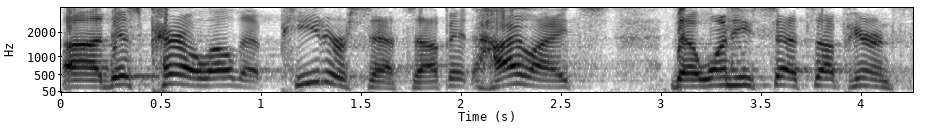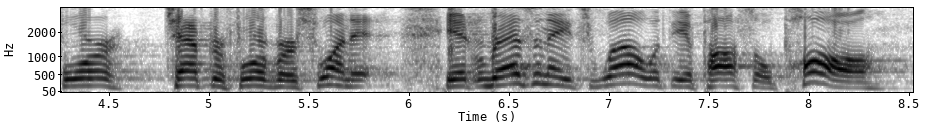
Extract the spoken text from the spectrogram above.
uh, this parallel that Peter sets up. It highlights that when he sets up here in four, chapter four, verse one, it, it resonates well with the apostle Paul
